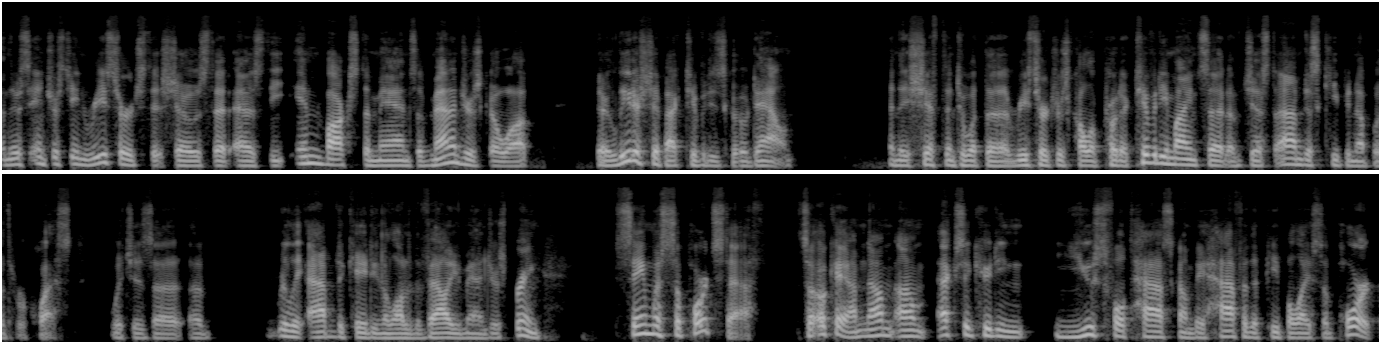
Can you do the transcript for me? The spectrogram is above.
And there's interesting research that shows that as the inbox demands of managers go up, their leadership activities go down and they shift into what the researchers call a productivity mindset of just i'm just keeping up with requests which is a, a, really abdicating a lot of the value managers bring same with support staff so okay i'm now I'm, I'm executing useful tasks on behalf of the people i support.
